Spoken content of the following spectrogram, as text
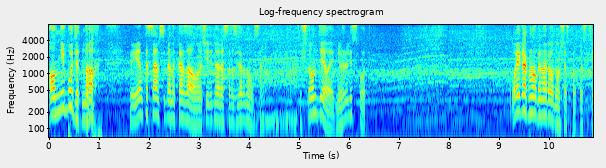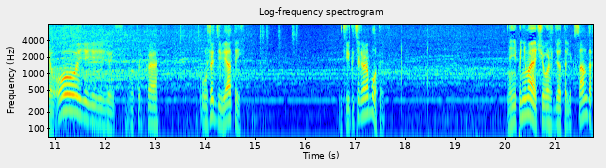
Он не будет, но Кривенко сам себя наказал, он в очередной раз развернулся. И что он делает? Неужели сход? Ой, как много народу он сейчас пропустил. Ой-ой-ой-ой. Вот только уже девятый. Двигатель работает. Я не понимаю, чего ждет Александр.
